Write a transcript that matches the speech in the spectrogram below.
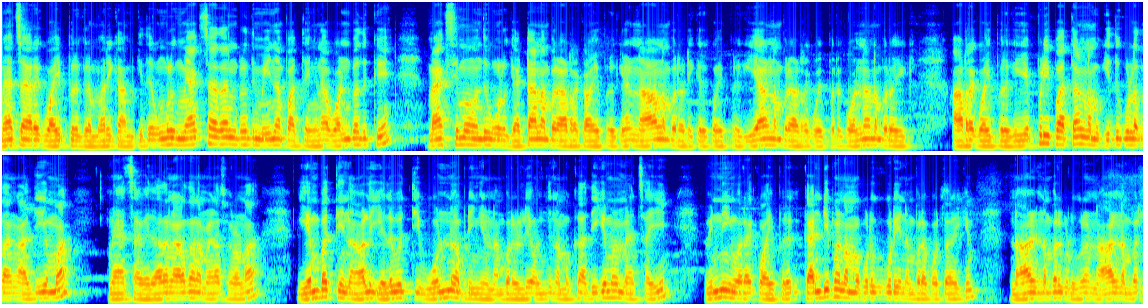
மேட்ச் ஆகிறதுக்கு வாய்ப்பு இருக்கிற மாதிரி காமிக்குது. உங்களுக்கு மேக்ஸ் ஆதான்றது மெயினாக பார்த்தீங்கன்னா ஒன்பதுக்கு மேக்ஸிமம் வந்து உங்களுக்கு எட்டாம் நம்பர் ஆடுறக்கு வாய்ப்பு இருக்குது நாலு நம்பர் அடிக்கிறதுக்கு வாய்ப்பு இருக்குது ஏழு நம்பர் ஆடுறக்கு வாய்ப்பு இருக்குது ஒன்றாம் நம்பர் ஆடுறக்கு வாய்ப்பு இருக்குது எப்படி பார்த்தாலும் நமக்கு இதுக்குள்ளே தாங்க அதிகமாக மேட்ச் ஆகுது. அதனால தான் நம்ம என்ன சொல்கிறோன்னா எண்பத்தி நாலு எழுபத்தி ஒன்று அப்படிங்கிற நம்பர்களே வந்து நமக்கு அதிகமாக மேட்ச் ஆகி வின்னிங் வரக்கு வாய்ப்பு இருக்குது கண்டிப்பாக நம்ம கொடுக்கக்கூடிய நம்பரை பொறுத்த வரைக்கும் நாலு நம்பர் கொடுக்குறோம். நாலு நம்பர்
